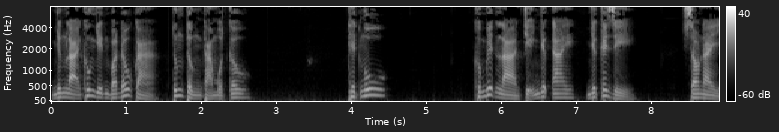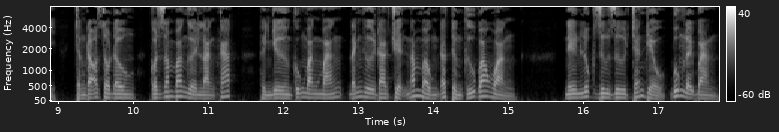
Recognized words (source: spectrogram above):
Nhưng lại không nhìn vào đâu cả tương từng thả một câu. Thiệt ngu không biết là chị nhức ai, Nhức cái gì. Sau này, chẳng rõ do đâu, Có dăm ba người làng cát, Hình như cũng mang máng đánh người ra chuyện năm mồng đã từng cứu bao hoàng. Nên lúc dư dư chán điều buông lời bàn.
